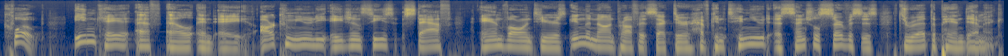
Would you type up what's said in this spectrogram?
quote, in KFL and A, our community agencies, staff, and volunteers in the nonprofit sector have continued essential services throughout the pandemic,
